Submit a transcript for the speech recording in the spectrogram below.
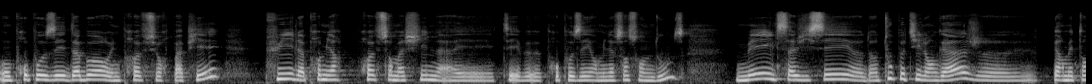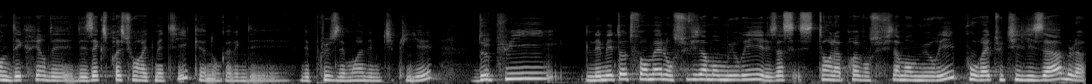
ont proposé d'abord une preuve sur papier, puis la première preuve sur machine a été euh, proposée en 1972 mais il s'agissait euh, d'un tout petit langage euh, permettant de décrire des, expressions arithmétiques, donc avec des, plus, des moins, des multipliés. Depuis, les méthodes formelles ont suffisamment mûri et les assistants à la preuve ont suffisamment mûri pour être utilisables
